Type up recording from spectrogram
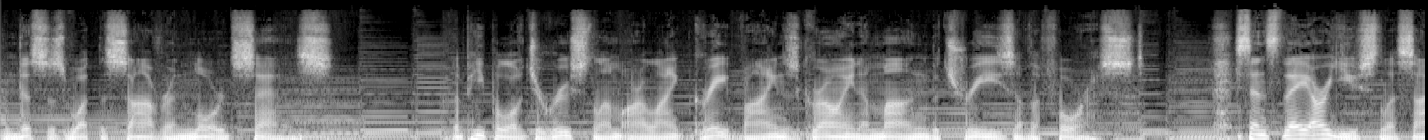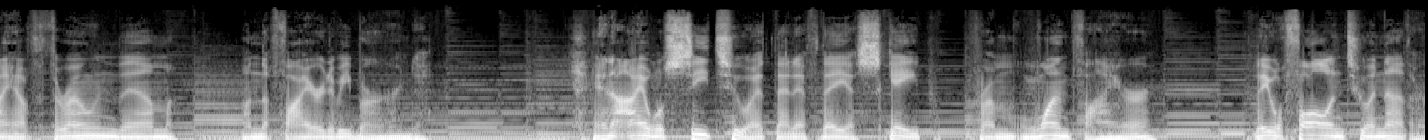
And this is what the sovereign Lord says. The people of Jerusalem are like grapevines growing among the trees of the forest. Since they are useless, I have thrown them on the fire to be burned. And I will see to it that if they escape from one fire, they will fall into another.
